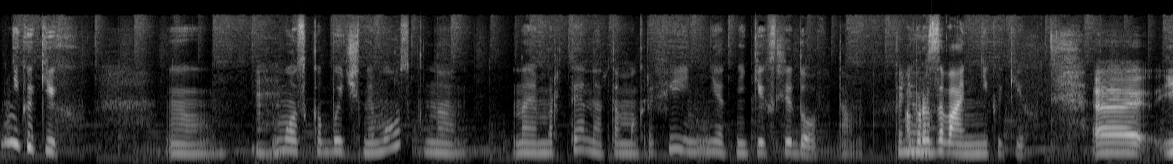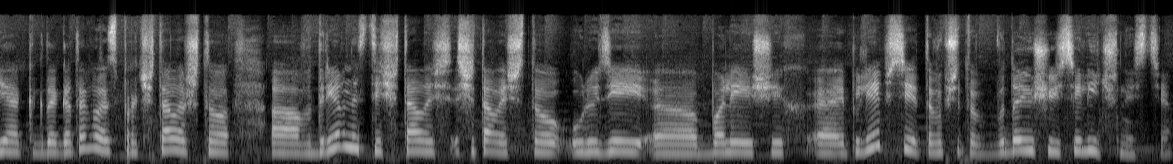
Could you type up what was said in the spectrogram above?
никаких э, мозг обычный мозг на на МРТ, на томографии нет никаких следов там Поняла. образований никаких. Э, Я, когда готовилась, прочитала, что э, в древности считалось, считалось что у людей, э, болеющих эпилепсией, это вообще-то выдающиеся личности.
